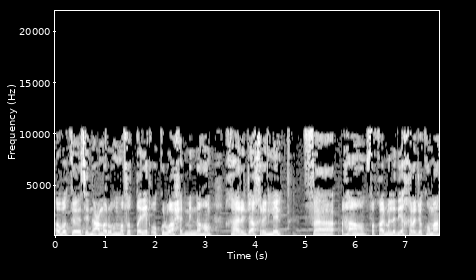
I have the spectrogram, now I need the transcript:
أبو بكر سيدنا عمر وهم في الطريق وكل واحد منهم خارج آخر الليل. فرآهم فقال ما الذي أخرجكما؟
